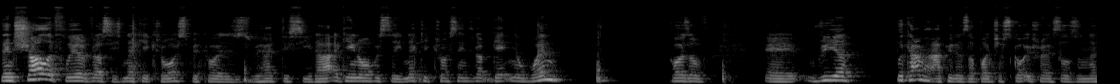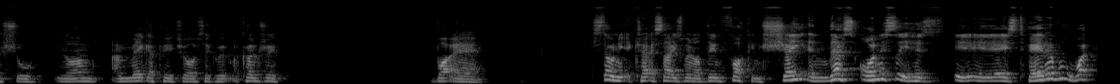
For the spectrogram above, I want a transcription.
then Charlotte Flair versus Nikki Cross because we had to see that again. Obviously, Nikki Cross ended up getting the win because of uh, Rhea. Look, I'm happy there's a bunch of Scottish wrestlers on this show. You know, I'm I'm mega patriotic about my country, but uh, still need to criticise when they're doing fucking shite. And this, honestly, is is terrible. What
